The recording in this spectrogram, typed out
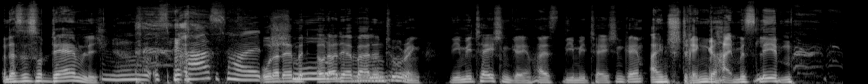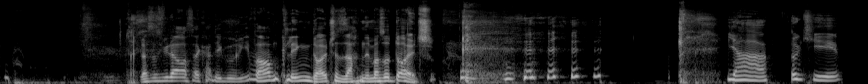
Und das ist so dämlich. Ja, es passt halt. Oder der, mit, oder der bei Alan Turing. The Imitation Game heißt The Imitation Game ein streng geheimes Leben. Das ist wieder aus der Kategorie, warum klingen deutsche Sachen immer so deutsch? Ja, okay.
